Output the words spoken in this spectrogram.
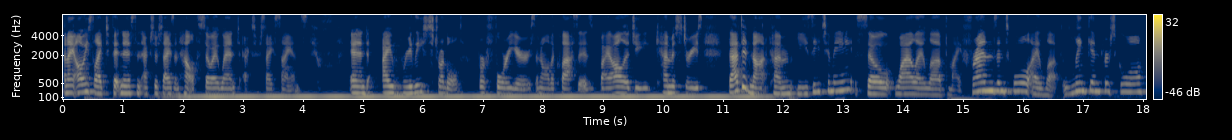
And I always liked fitness and exercise and health, so I went exercise science. And I really struggled for four years in all the classes biology, chemistries. That did not come easy to me. So while I loved my friends in school, I loved Lincoln for school.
